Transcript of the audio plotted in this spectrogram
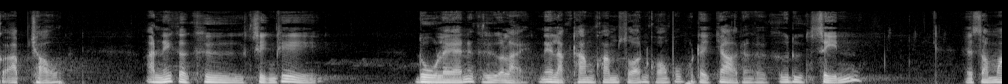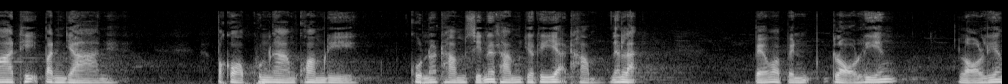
ก็อับเฉา อันนี้ก็คือสิ่งที่ดูแลนั่นคืออะไร ในหลักธรรมคำสอนของพระพุทธเจ้านั่นก็คือศีลสมาธิปัญญาเนี่ยประกอบคุณงามความดี คุณธรรมศีลธรรม จริยธรรมนั่นแหละ แปลว่าเป็นหล่อเลี้ยง หล่อเลี้ยง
